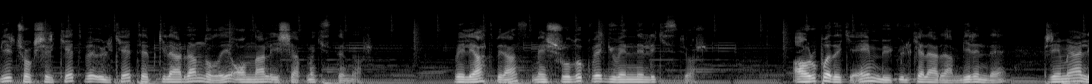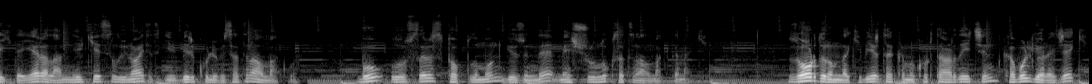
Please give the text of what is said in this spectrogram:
birçok şirket ve ülke tepkilerden dolayı onlarla iş yapmak istemiyor. Veliaht Prens meşruluk ve güvenilirlik istiyor. Avrupa'daki en büyük ülkelerden birinde Premier Lig'de yer alan Newcastle United gibi bir kulübü satın almak mı? Bu uluslararası toplumun gözünde meşruluk satın almak demek. Zor durumdaki bir takımı kurtardığı için kabul görecek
